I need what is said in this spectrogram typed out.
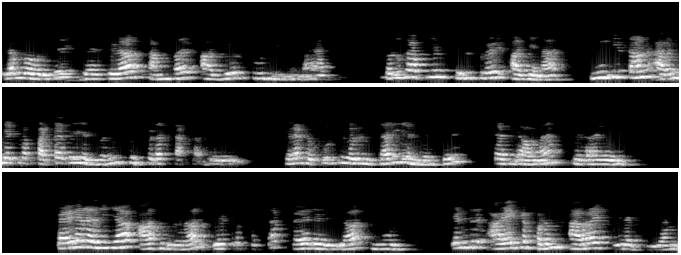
விளங்குவது கிழார் கம்பர் ஆகியோர் கூறியுள்ளனர். தொல்காப்பியம் திருக்குறள் ஆகியன இங்குதான் அரங்கேற்றப்பட்டது என்பதும் குறிப்பிடத்தக்கது. இரண்டு கூற்றுகளும் சரி என்பது சரியான விடை பெயரறியா ஆசிரியரால் இயக்கப்பட்ட பெயரறியா நூல் என்று அழைக்கப்படும் அற இலக்கியம்.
